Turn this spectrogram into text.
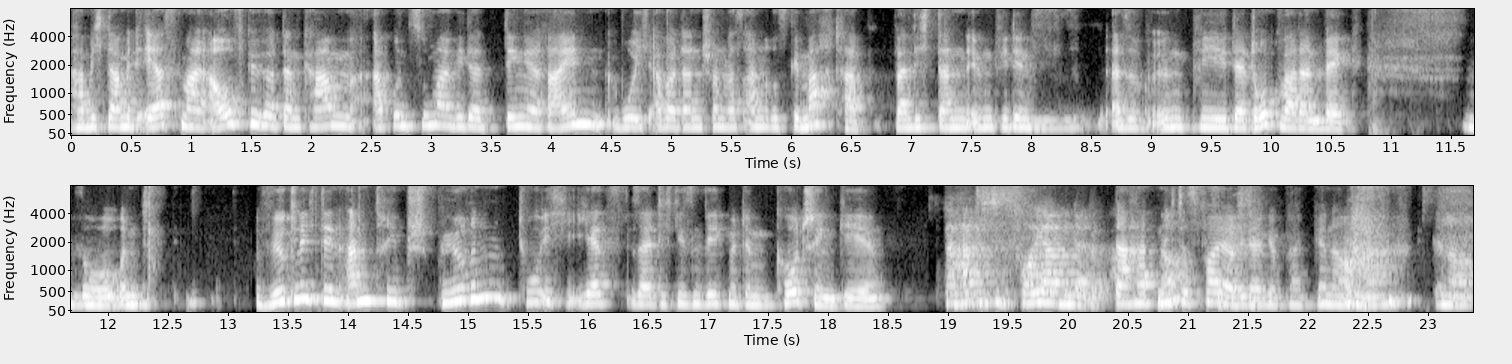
habe ich damit erstmal aufgehört. Dann kamen ab und zu mal wieder Dinge rein, wo ich aber dann schon was anderes gemacht habe, weil ich dann irgendwie den, also irgendwie der Druck war dann weg. So mhm. und wirklich den Antrieb spüren, tue ich jetzt, seit ich diesen Weg mit dem Coaching gehe. Da hat dich das Feuer wieder gepackt. Da hat mich ne? das Feuer wieder gepackt, genau. genau. Genau.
